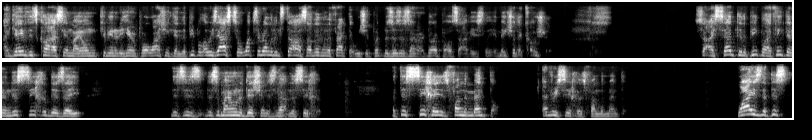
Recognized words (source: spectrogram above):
I gave this class in my own community here in Port Washington. The people always ask, so what's the relevance to us other than the fact that we should put mezuzahs on our doorposts, obviously, and make sure they're kosher? So I said to the people, I think that in this sikha there's a this is this is my own addition, it's not in the sikha. But this sikha is fundamental. Every sikha is fundamental. Why is that this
